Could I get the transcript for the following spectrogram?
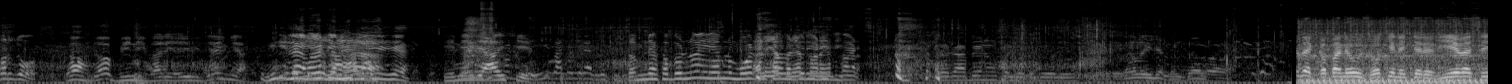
કરજો એટલે માટે મૂકી છે. તમને ખબર ન હોય એમને ચાલુ કરી દીધી. ભાઈ કપાને એવું જોખીને અત્યારે વિયેવા છે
